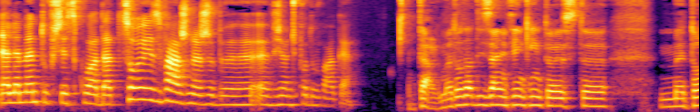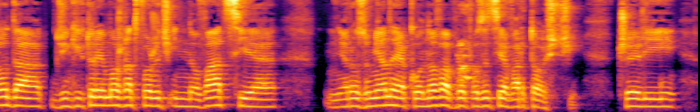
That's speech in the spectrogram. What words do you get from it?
elementów się składa, co jest ważne, żeby e, wziąć pod uwagę? Tak, metoda design thinking to jest metoda, dzięki której można tworzyć innowacje rozumiane jako nowa propozycja wartości. Czyli e,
